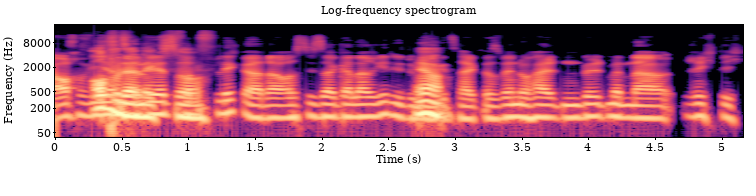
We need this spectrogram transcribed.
auch, wie auch wieder nichts. jetzt so. von Flickr da aus dieser Galerie, die du ja. mir gezeigt hast, wenn du halt ein Bild mit einer richtig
